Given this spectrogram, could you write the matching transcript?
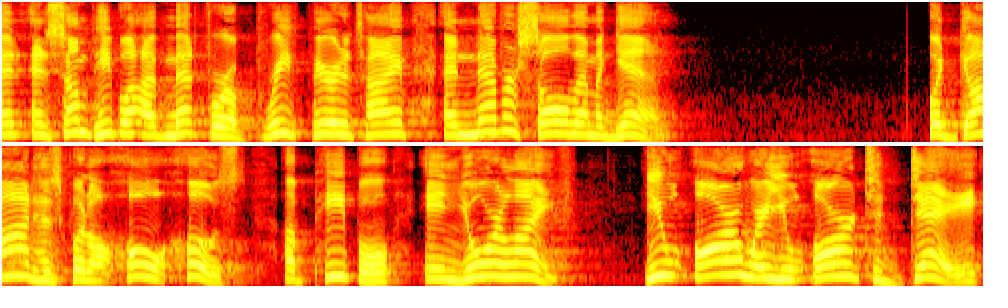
And, and some people I've met for a brief period of time and never saw them again. But God has put a whole host of people in your life. You are where you are today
